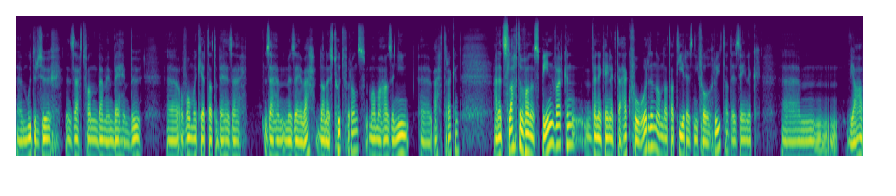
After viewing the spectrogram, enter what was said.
uh, moederzeug zegt van ben mijn bij beu. Uh, of omgekeerd dat de zegt, zeggen we zijn weg, dan is het goed voor ons, maar we gaan ze niet uh, wegtrekken. En het slachten van een speenvarken vind ik eigenlijk te gek voor woorden, omdat dat dier is niet volgroeid. Dat is eigenlijk um, ja,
